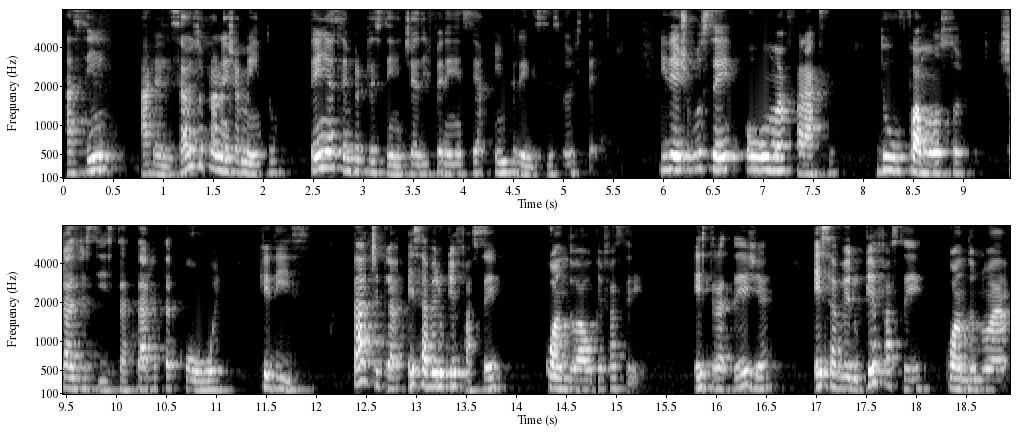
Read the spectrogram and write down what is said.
Assim, a realizar o seu planejamento, tenha sempre presente a diferença entre esses dois termos. E deixo você com uma frase do famoso xadrecista Tartakower, que diz: Tática é saber o que fazer quando há o que fazer. Estratégia é saber o que fazer quando não há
